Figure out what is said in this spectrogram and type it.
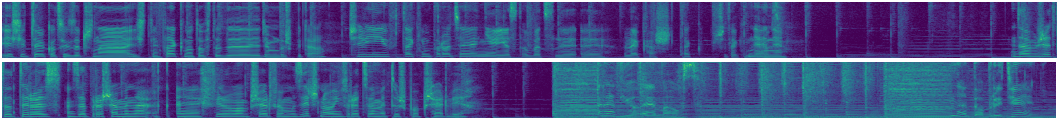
jeśli tylko coś zaczyna iść nie tak, no to wtedy jedziemy do szpitala. Czyli w takim porodzie nie jest obecny y, lekarz, tak? Przy takim nie, porodzie. nie. Dobrze, to teraz zapraszamy na y, chwilową przerwę muzyczną i wracamy tuż po przerwie. Radio Emaus. Na dobry dzień.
